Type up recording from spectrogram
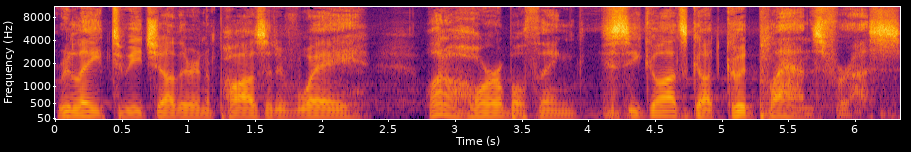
relate to each other in a positive way. What a horrible thing. You see, God's got good plans for us,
